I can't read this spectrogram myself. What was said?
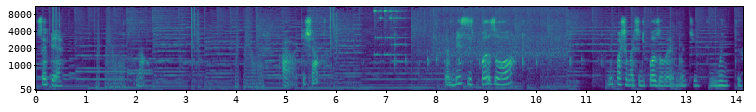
Sempre é. Não. Ah, que chato. Também esses puzzle, ó. Nem pode chamar isso de puzzle, velho. Muito, muito.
